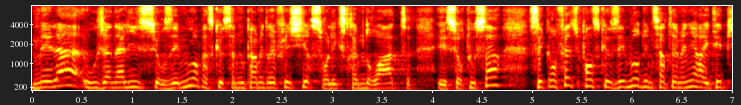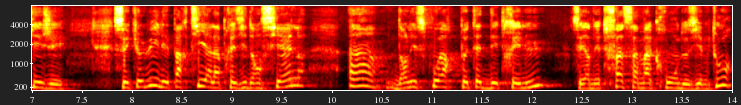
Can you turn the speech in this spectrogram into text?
Mais là où j'analyse sur Zemmour, parce que ça nous permet de réfléchir sur l'extrême droite et sur tout ça, c'est qu'en fait, je pense que Zemmour, d'une certaine manière, a été piégé. C'est que lui, il est parti à la présidence un, dans l'espoir peut-être d'être élu, c'est-à-dire d'être face à Macron au deuxième tour,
